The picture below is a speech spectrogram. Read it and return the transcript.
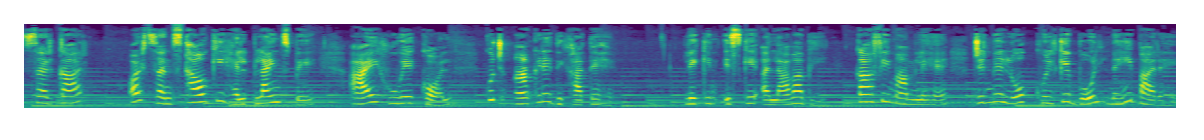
सरकार और संस्थाओं की हेल्पलाइंस पे आए हुए कॉल कुछ आंकड़े दिखाते हैं, लेकिन इसके अलावा भी काफ़ी मामले हैं जिनमें लोग खुल के बोल नहीं पा रहे।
